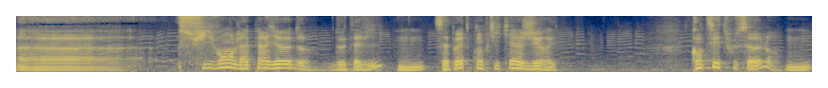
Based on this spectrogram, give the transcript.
Euh, suivant la période de ta vie, Mhm. ça peut être compliqué à gérer. Quand t'es tout seul, Mhm.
